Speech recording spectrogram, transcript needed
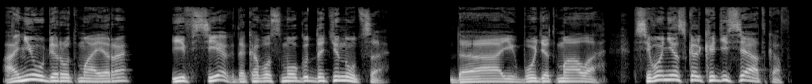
Они уберут Майера и всех, до кого смогут дотянуться. Да, их будет мало, всего несколько десятков,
